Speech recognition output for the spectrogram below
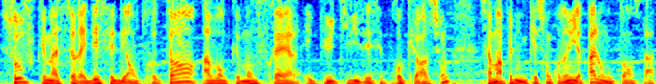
Sauf que ma sœur est décédée entre temps, avant que mon frère ait pu utiliser cette procuration. Ça me rappelle une question qu'on a eue il n'y a pas longtemps, ça.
